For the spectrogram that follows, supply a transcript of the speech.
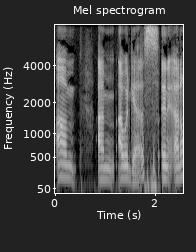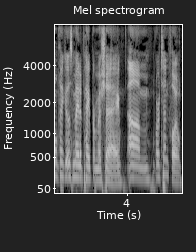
Um, um, I would guess, and I don't think it was made of paper mache um, or tinfoil.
